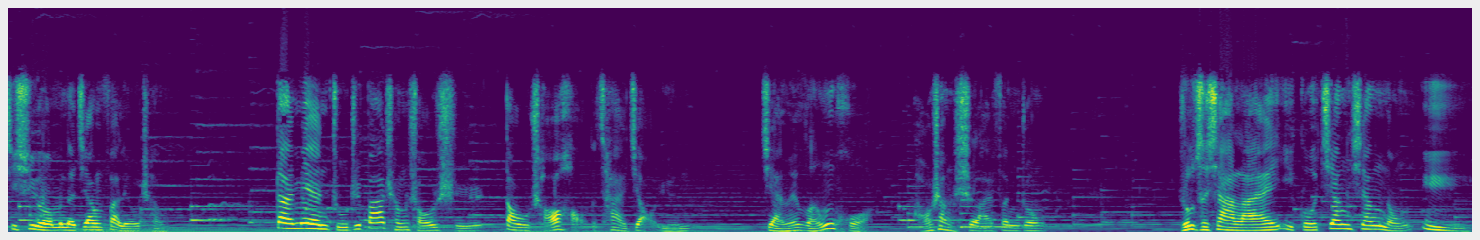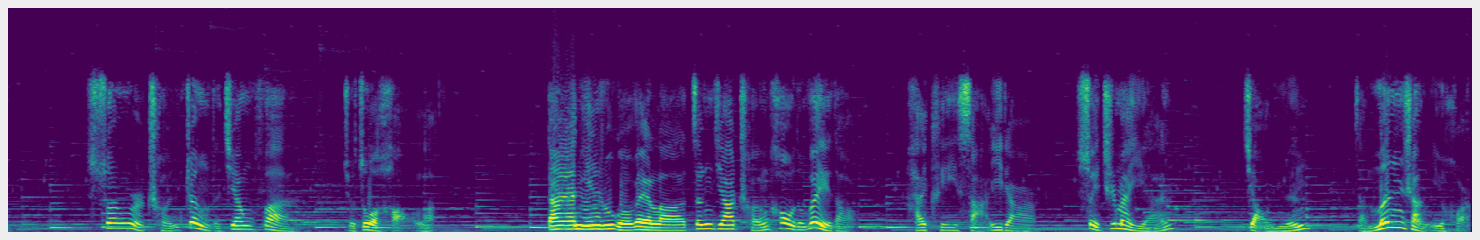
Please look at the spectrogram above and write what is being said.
继续我们的姜饭流程，待面煮至八成熟时，倒入炒好的菜，搅匀，减为文火，熬上十来分钟。如此下来，一锅姜香浓郁、酸味纯正的姜饭就做好了。当然，您如果为了增加醇厚的味道，还可以撒一点碎芝麻盐，搅匀，再焖上一会儿，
